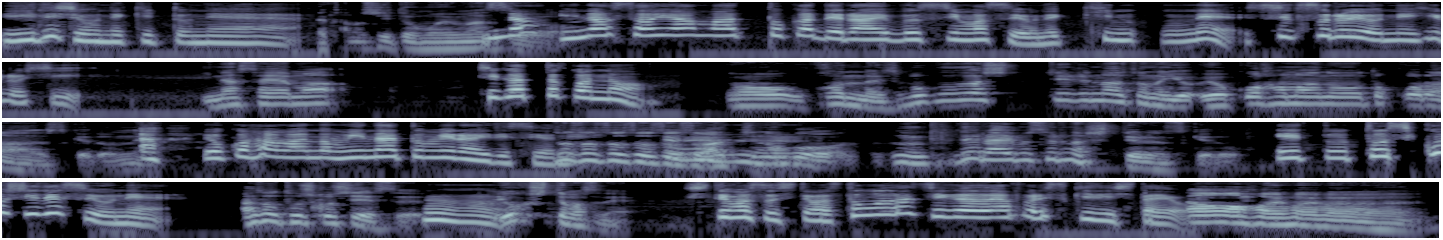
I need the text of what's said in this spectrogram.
いいでしょうね、きっとね。楽しいと思いますなよ。稲佐山とかでライブしますよね。きね、しするよね、ひろし。稲佐山？違ったかな？あわかんないです。僕が知ってるのは、そのよ横浜のところなんですけどね。あ、横浜の港未来ですよね。そうそうそうそうそう、あっちの方。うん。で、ライブするのは知ってるんですけど。えっ、と、年越しですよね。あ、そう、年越しです。うんうんよく知ってますね。知ってます、知ってます。友達がやっぱり好きでしたよあ。あ、はいはいはいはい。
